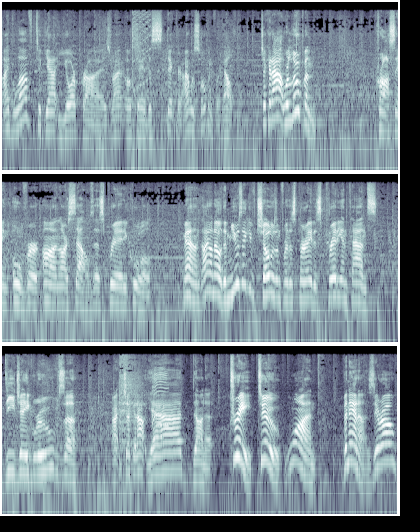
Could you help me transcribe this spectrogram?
I'd love to get your prize, right? Okay, this sticker. I was hoping for health. Check it out, we're looping! Crossing over on ourselves is pretty cool. Man, I don't know, the music you've chosen for this parade is pretty intense. DJ Grooves. Uh, Alright, check it out. Yeah, done it. Three, two, one. Banana, zero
